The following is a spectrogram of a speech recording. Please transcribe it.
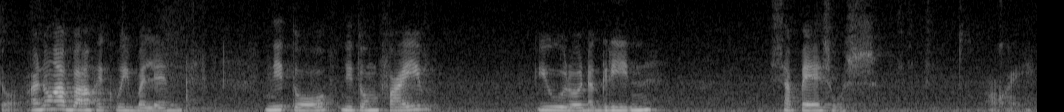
So, ano nga ba ang equivalent nito, nitong 5 euro na green sa pesos? Okay.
